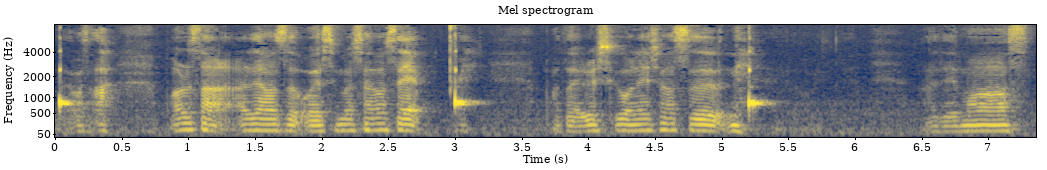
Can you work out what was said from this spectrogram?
うございます。あ、まるさん、ありがとうございます。おやすみなさいませ。またよろしくお願いします。ね。ありがとうございます。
